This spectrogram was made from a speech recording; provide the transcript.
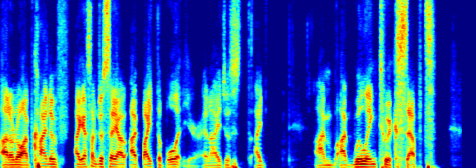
i don't know i'm kind of i guess i'm just saying i, I bite the bullet here. And i just i i'm i'm willing to accept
